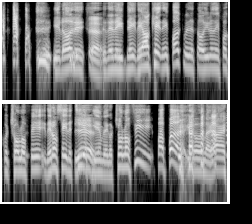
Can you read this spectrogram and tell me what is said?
you know, they, yeah. and then they, they, they all came, they fuck with it though. You know, they fuck with Cholo Fit. They don't say the T at the end, they go Cholo Fit, Papa. You know, like, all right.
